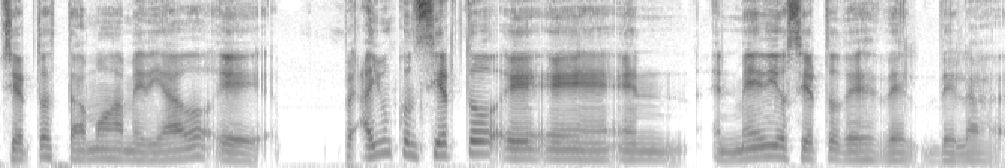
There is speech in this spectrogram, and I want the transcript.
¿cierto? Estamos a mediados. Eh, hay un concierto eh, eh, en, en, medio, ¿cierto? Desde de la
